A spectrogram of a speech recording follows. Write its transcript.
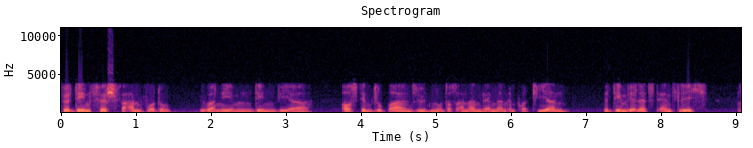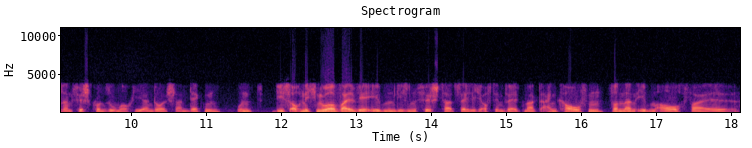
für den Fisch Verantwortung übernehmen, den wir aus dem globalen Süden und aus anderen Ländern importieren, mit dem wir letztendlich unseren Fischkonsum auch hier in Deutschland decken. Und dies auch nicht nur, weil wir eben diesen Fisch tatsächlich auf dem Weltmarkt einkaufen, sondern eben auch, weil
